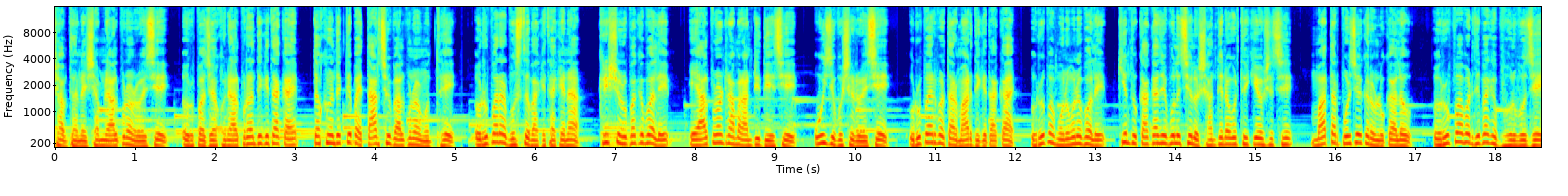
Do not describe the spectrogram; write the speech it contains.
সাবধানে, সামনে আলপনা রয়েছে। রূপা যখন আলপনার দিকে তাকায় তখন দেখতে পায় তার ছবি আলপনার মধ্যে। রূপার আর বুঝতে বাকি থাকে না। কৃষ্ণ রূপাকে বলে এই আলপনাটা আমার আন্টি দিয়েছে, ওই যে বসে রয়েছে। রূপা এরপর তার মার দিকে তাকায়। রূপা মনে মনে বলে, কিন্তু কাকা যে বলেছিল শান্তিনগর থেকে এসেছে, মা তার পরিচয় কেন লুকালো? রূপা আবার দীপাকে ভুল বুঝে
